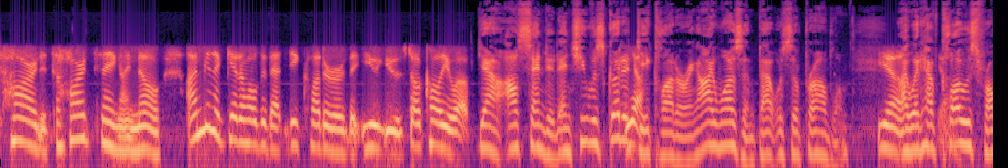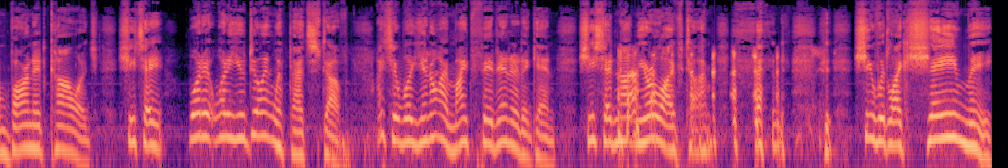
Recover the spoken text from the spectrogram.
hard. It's a hard thing. I know. I'm going to get a hold of that declutterer that you used. I'll call you up. Yeah, I'll send it. And she was good at Yeah. decluttering. I wasn't. That was the problem. Yeah. I would have yeah. clothes from Barnard College. She'd say, what are, what are you doing with that stuff? I said, well, you know, I might fit in it again. She said, not in your lifetime. And she would like shame me.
